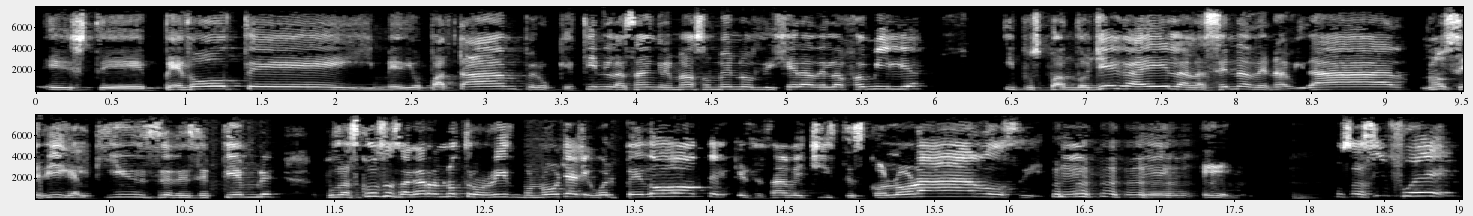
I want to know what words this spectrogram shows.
este pedote y medio patán, pero que tiene la sangre más o menos ligera de la familia. Y pues cuando llega él a la cena de Navidad, no se diga el 15 de septiembre, pues las cosas agarran otro ritmo, ¿no? Ya llegó el pedote, el que se sabe chistes colorados y... eh, eh, eh. Pues así fue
